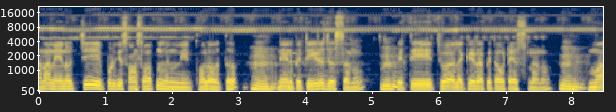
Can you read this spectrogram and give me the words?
అన్న నేను వచ్చి ఇప్పటికి సంవత్సరం మిమ్మల్ని ఫాలో అవుతూ ఉమ్. నేను ప్రతి వీడియో చూస్తాను. ప్రతి లక్కీ డ్రా ప్రతి ఒకటి వేస్తున్నాను. మా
